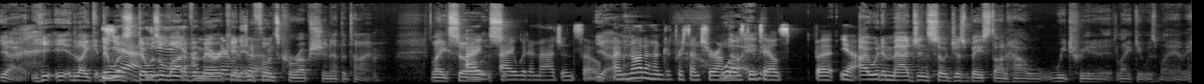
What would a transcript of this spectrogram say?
yeah he, he- like there was Yeah, there was a lot of I mean, american a- influence corruption at the time like so, I, so I would imagine so Yeah. i'm not 100% sure on Well, those I mean- details but yeah I would imagine so just based on how we treated it like it was Miami.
